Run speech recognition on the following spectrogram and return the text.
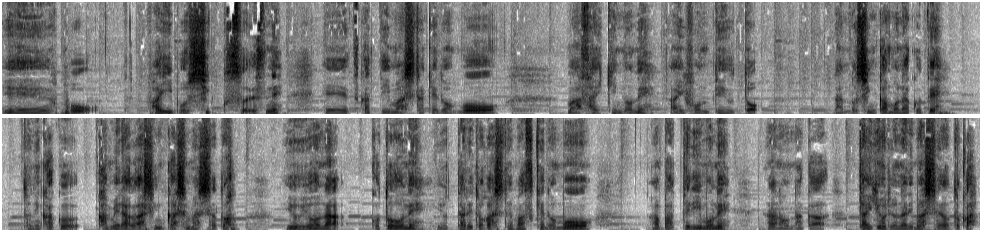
えー4、5、6とですね、えー使っていましたけども、まあ最近のね、iPhone っていうと、何の進化もなくて、とにかくカメラが進化しましたというようなことをね、言ったりとかしてますけども、まあバッテリーもね、あの、なんか大容量になりましたよとか、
